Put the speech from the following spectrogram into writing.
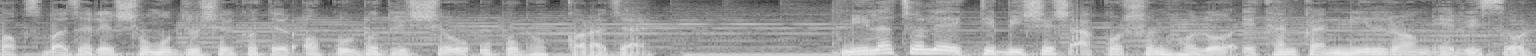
কক্সবাজারের সমুদ্র সৈকতের অপূর্ব দৃশ্যও উপভোগ করা যায়। নীলাচলে একটি বিশেষ আকর্ষণ হল এখানকার নীল রং এর রিসোর্ট,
